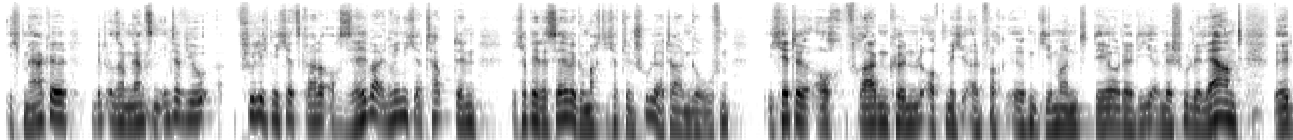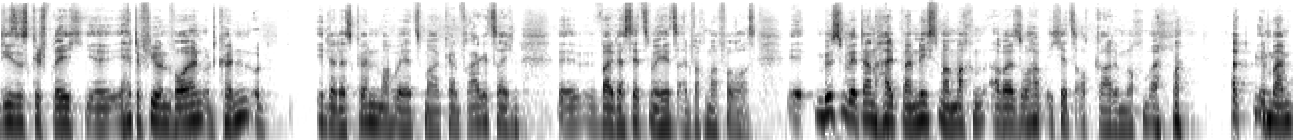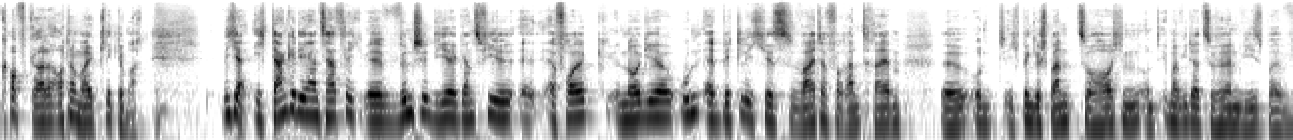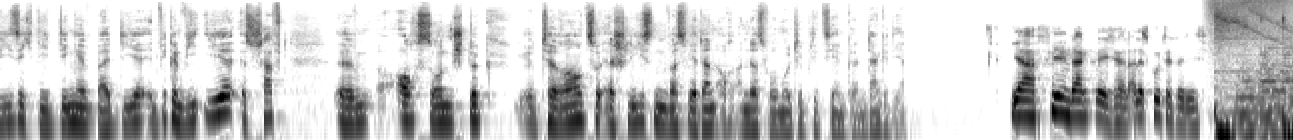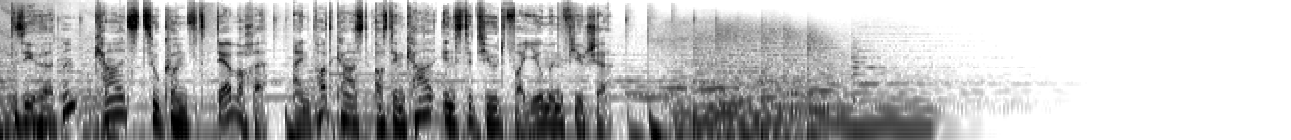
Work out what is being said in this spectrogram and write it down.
Ich merke, mit unserem ganzen Interview fühle ich mich jetzt gerade auch selber ein wenig ertappt, denn ich habe ja dasselbe gemacht. Ich habe den Schulleiter angerufen. Ich hätte auch fragen können, ob nicht einfach irgendjemand, der oder die an der Schule lernt, äh, dieses Gespräch äh, hätte führen wollen und können. Und hinter das Können machen wir jetzt mal kein Fragezeichen, äh, weil das setzen wir jetzt einfach mal voraus. Müssen wir dann halt beim nächsten Mal machen, aber so habe ich jetzt auch gerade noch mal, hat in meinem Kopf gerade auch noch mal Klick gemacht. Micha, ich danke dir ganz herzlich, äh, wünsche dir ganz viel äh, Erfolg, Neugier, unerbittliches weiter vorantreiben äh, und ich bin gespannt zu horchen und immer wieder zu hören, wie es bei, wie sich die Dinge bei dir entwickeln, wie ihr es schafft, ähm, auch so ein Stück äh, Terrain zu erschließen, was wir dann auch anderswo multiplizieren können. Danke dir. Ja, vielen Dank, Michael. Alles Gute für dich. Sie hörten Karls Zukunft der Woche, ein Podcast aus dem Karl Institute for Human Future.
